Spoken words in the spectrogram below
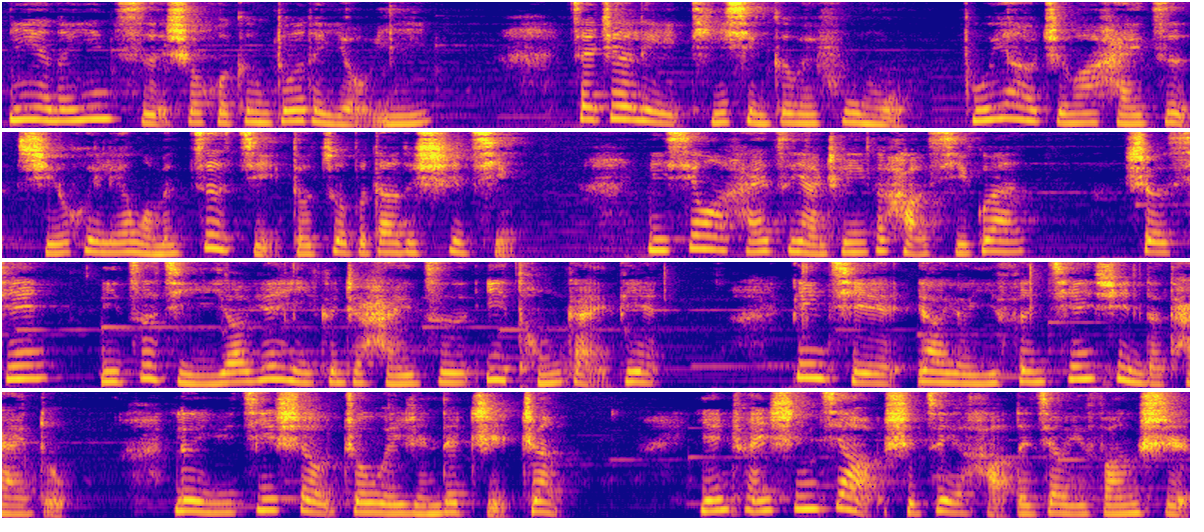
你也能因此收获更多的友谊。在这里提醒各位父母，不要指望孩子学会连我们自己都做不到的事情。你希望孩子养成一个好习惯，首先。你自己要愿意跟着孩子一同改变，并且要有一份谦逊的态度，乐于接受周围人的指正。言传身教是最好的教育方式，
